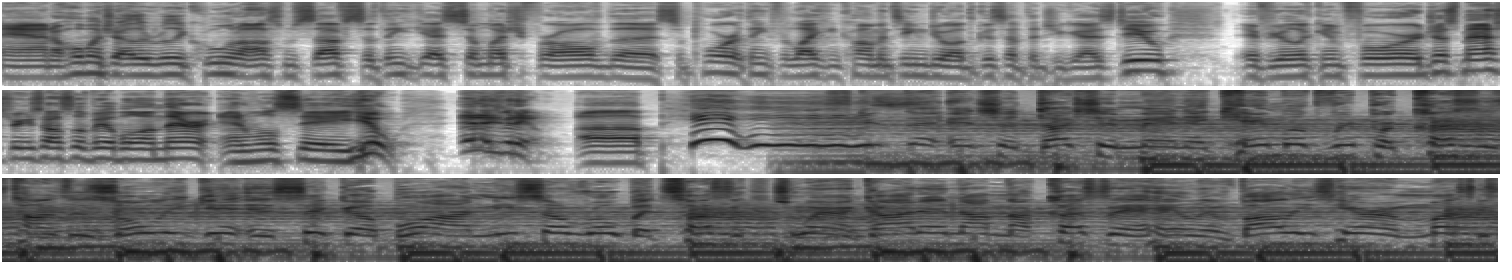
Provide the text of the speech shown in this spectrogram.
and a whole bunch of other really cool and awesome stuff. So thank you guys so much for all the support. Thank you for liking, commenting, do all the good stuff that you guys do. If you're looking for just mastering, it's also available on there. And we'll see you in the next video. Uh, peace. Skip the introduction, man. It came with repercussions. Times is only getting sicker. Boy, I need some Robitussin. Swearing God and I'm not cussing. Hailing volleys, hearing muskets.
